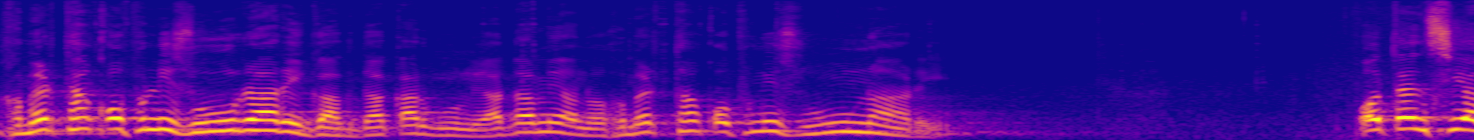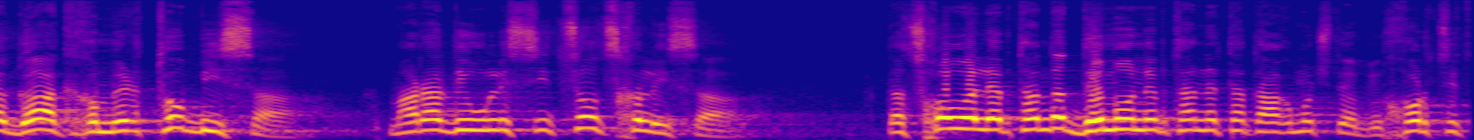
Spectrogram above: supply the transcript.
ღმერთთან ყოფნის უნარი გაქვს დაკარგული ადამიანო, ღმერთთან ყოფნის უნარი. პოტენცია გაქვს ღმერთობისა, მარადიული სიцоცხლისა. და ცხოველებთან და დემონებთან ერთად აღმოჩნდები, ხორცით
